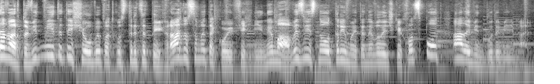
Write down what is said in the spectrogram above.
Та варто відмітити, що у випадку з 30 градусами такої фігні нема. Ви, звісно, отримаєте невеличкий хотспот, але він буде мінімальний.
